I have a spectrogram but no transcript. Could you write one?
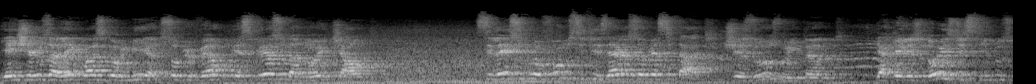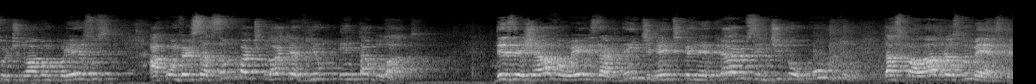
E em Jerusalém quase dormia, sobre o véu espesso da noite alto. Silêncio profundo se fizera sobre a cidade. Jesus, no entanto, e aqueles dois discípulos continuavam presos à conversação particular que haviam entabulado. Desejavam eles ardentemente penetrar o sentido oculto das palavras do Mestre.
